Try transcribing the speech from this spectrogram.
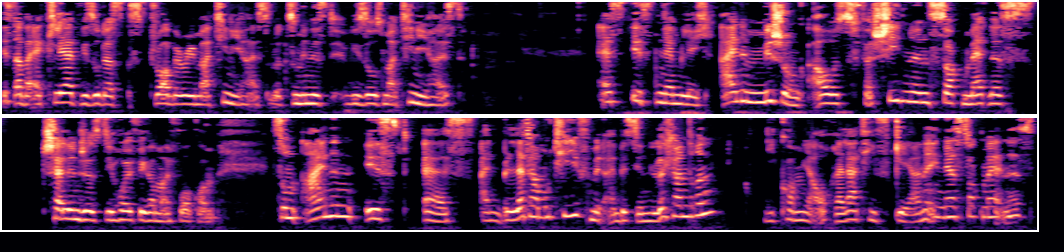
ist aber erklärt, wieso das Strawberry Martini heißt oder zumindest wieso es Martini heißt. Es ist nämlich eine Mischung aus verschiedenen Sock Madness Challenges, die häufiger mal vorkommen. Zum einen ist es ein Blättermotiv mit ein bisschen Löchern drin. Die kommen ja auch relativ gerne in der Sock Madness.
